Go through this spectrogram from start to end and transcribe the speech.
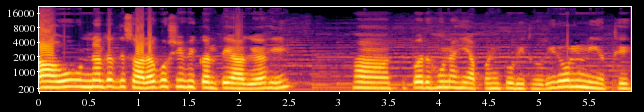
ਆਹੋ, ਉਹਨਾਂ ਦਾ ਤੇ ਸਾਰਾ ਕੁਝ ਹੀ ਵਿਕਣ ਤੇ ਆ ਗਿਆ ਸੀ। ਹਾਂ ਤੇ ਪਰ ਹੁਣ ਅਸੀਂ ਆਪਣੀ ਕੁੜੀ ਥੋੜੀ ਰੋਲਣੀ ਉੱਥੇ।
